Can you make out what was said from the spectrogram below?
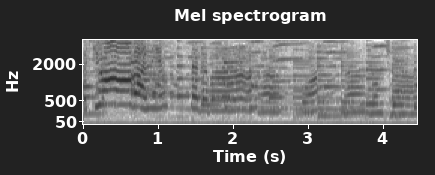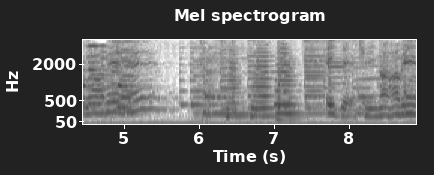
အကျိုးကလင်း ဆက်တပါဘွာရာမုံချပါပဲအိတ်တဲ့အချိန်မှာပင်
